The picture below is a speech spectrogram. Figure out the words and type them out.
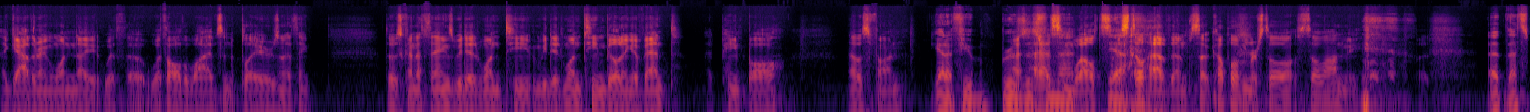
a gathering one night with uh, with all the wives and the players, and I think those kind of things. We did one team. We did one team building event at paintball. That was fun. You got a few bruises I from had some that. welts. Yeah. I still have them. So a couple of them are still still on me. That, that's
